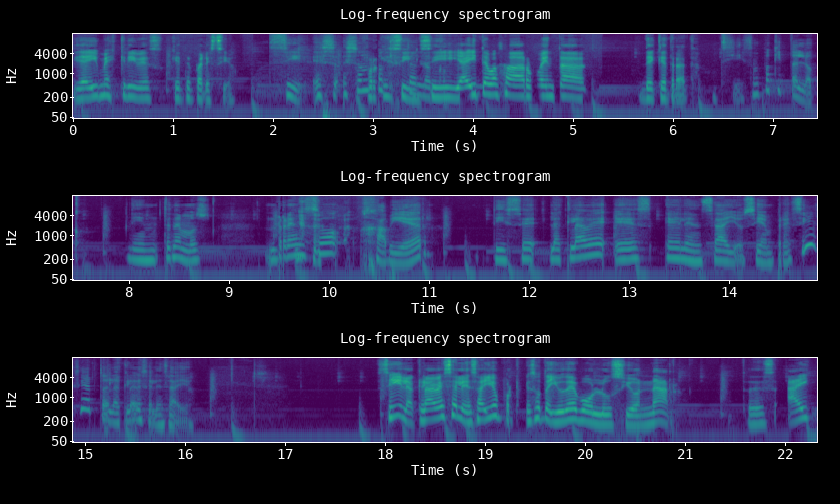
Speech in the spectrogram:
Y de ahí me escribes qué te pareció. Sí, es, es un Porque sí, loco. sí, y ahí te vas a dar cuenta de qué trata. Sí, es un poquito loco. Tenemos Renzo Javier. Dice, la clave es el ensayo siempre. Sí, es cierto, la clave es el ensayo. Sí, la clave es el ensayo porque eso te ayuda a evolucionar. Entonces, hay,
